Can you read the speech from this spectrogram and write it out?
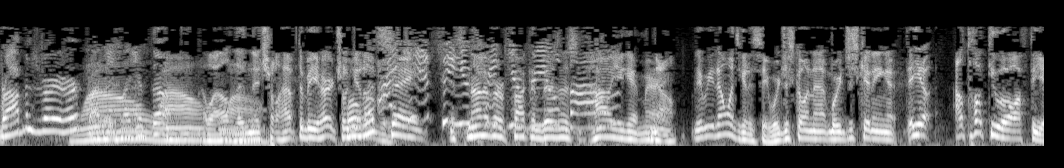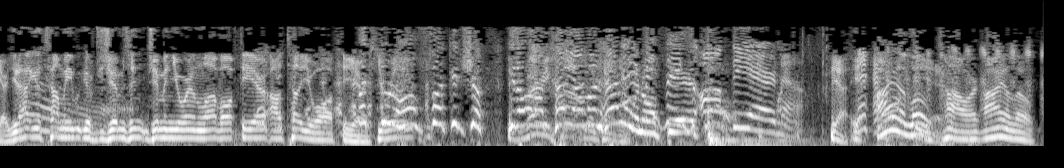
Robin's very hurt by this. I can tell. Wow. Well, wow. then it shall have to be hurt. She'll Well, get let's over it. say it's none of her fucking business vows. how you get married. No, Maybe no one's going to see. We're just going out. We're just getting. A, you know, I'll talk to you off the air. You know how you tell me if Jim's in, Jim and you were in love off the air. I'll tell you off the air. Let's You do the whole fucking show. You know, I'll tell you I'm on complicated. heroin off the air. Everything's off the air now. Yeah. yeah. I eloped, Howard. I eloped.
